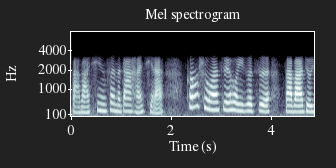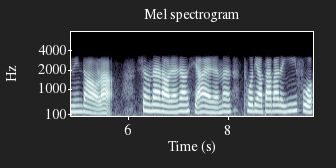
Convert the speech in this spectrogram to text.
爸爸兴奋的大喊起来，刚说完最后一个字，爸爸就晕倒了。圣诞老人让小矮人们脱掉爸爸的衣服，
